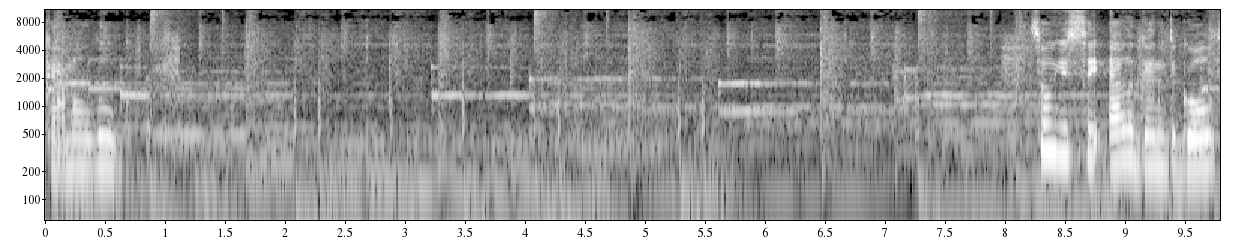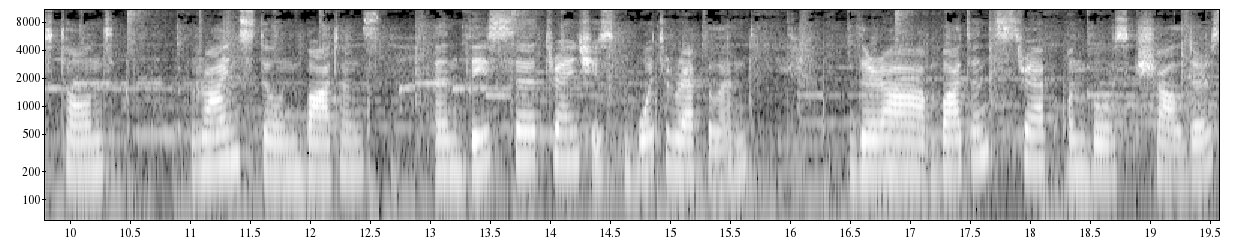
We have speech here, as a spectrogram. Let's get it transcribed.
camel look. So you see elegant gold-toned rhinestone buttons and this uh, trench is water repellent. There are button strap on both shoulders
